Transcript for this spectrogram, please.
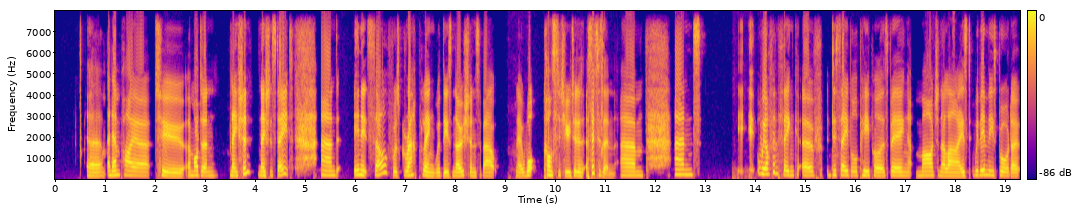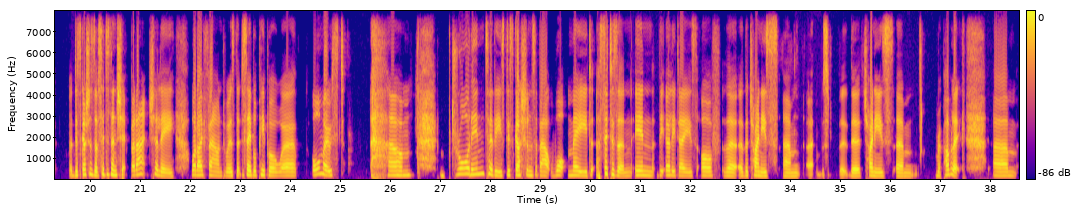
um, an empire to a modern nation, nation state, and in itself was grappling with these notions about you know what constituted a citizen, um, and we often think of disabled people as being marginalized within these broader discussions of citizenship, but actually, what I found was that disabled people were almost um, drawn into these discussions about what made a citizen in the early days of the the Chinese um, uh, the Chinese um, Republic, um,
